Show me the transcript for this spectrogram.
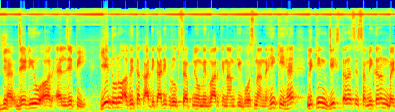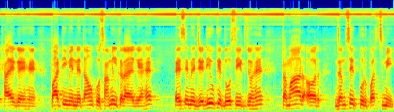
जेडीयू और एलजेपी ये दोनों अभी तक आधिकारिक रूप से अपने उम्मीदवार के नाम की घोषणा नहीं की है लेकिन जिस तरह से समीकरण बैठाए गए हैं पार्टी में नेताओं को शामिल कराया गया है ऐसे में जेडीयू के दो सीट जो हैं तमार और जमशेदपुर पश्चिमी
